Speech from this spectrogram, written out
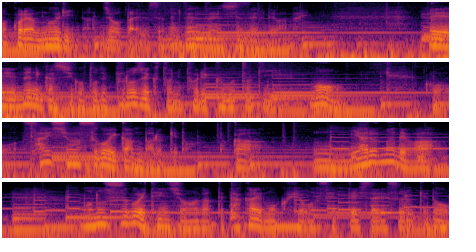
あ、これは無理な状態ですよね。全然自然ではない。で何か仕事でプロジェクトに取り組む時もこう最初はすごい頑張るけどとか、うん、やるまではものすごいテンション上がって高い目標を設定したりするけど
